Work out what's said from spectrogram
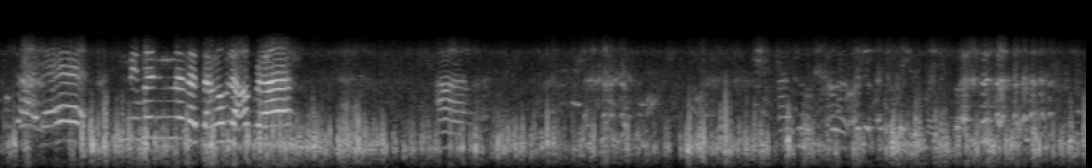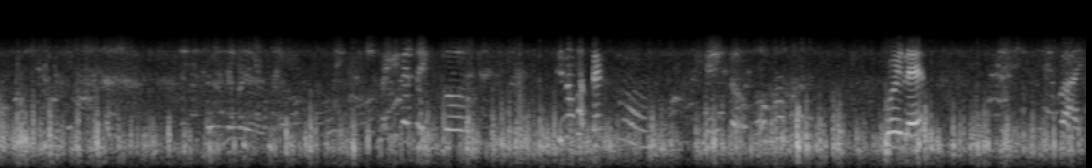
ko galit. Hindi ba nalata nga wala ka, bra? Ah. Ano, ano, ano, ano kayo naman ba? Pag-ilatay ko, Sinong ka-text mo? ganito ako. Boylet? Bye.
